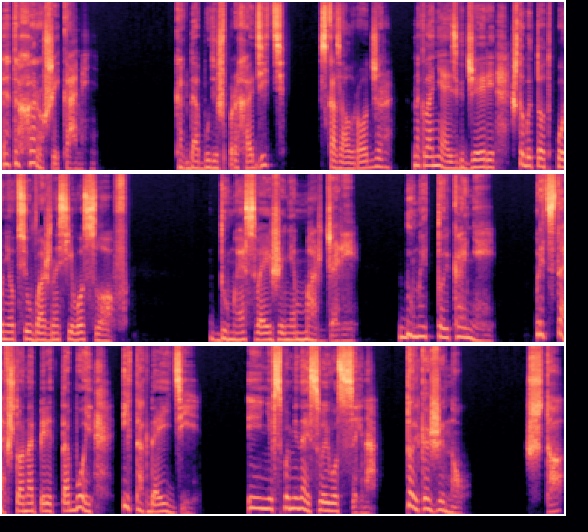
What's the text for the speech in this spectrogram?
Это хороший камень». «Когда будешь проходить», — сказал Роджер, наклоняясь к Джерри, чтобы тот понял всю важность его слов. «Думай о своей жене Марджери. Думай только о ней. Представь, что она перед тобой, и тогда иди. И не вспоминай своего сына только жену». «Что?»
